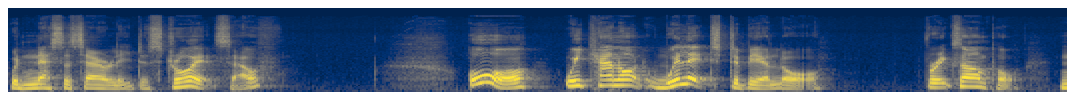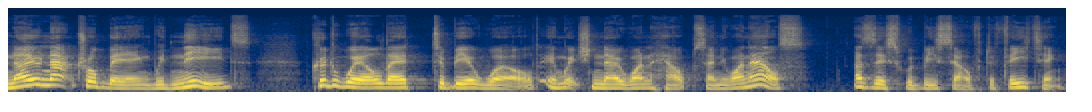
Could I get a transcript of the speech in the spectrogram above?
would necessarily destroy itself, or we cannot will it to be a law. For example, no natural being with needs could will there to be a world in which no one helps anyone else, as this would be self-defeating.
